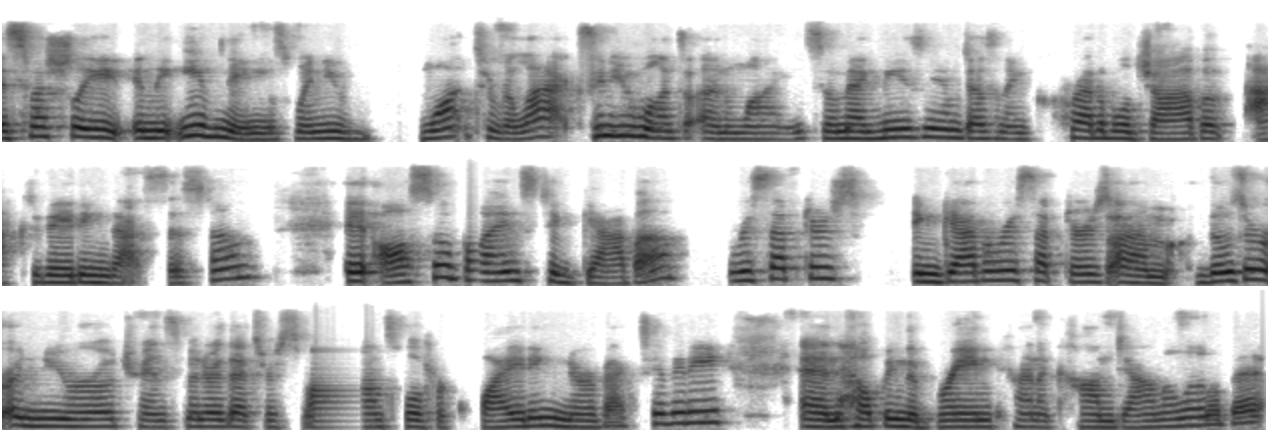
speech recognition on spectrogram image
especially in the evenings when you want to relax and you want to unwind. So, magnesium does an incredible job of activating that system. It also binds to GABA receptors. And GABA receptors, um, those are a neurotransmitter that's responsible for quieting nerve activity and helping the brain kind of calm down a little bit.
